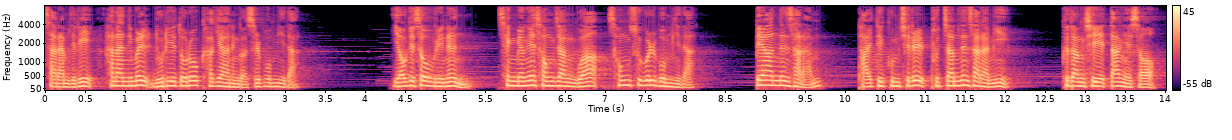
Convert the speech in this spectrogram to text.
사람들이 하나님을 누리도록 하게 하는 것을 봅니다. 여기서 우리는 생명의 성장과 성숙을 봅니다. 빼앗는 사람, 발뒤꿈치를 붙잡는 사람이 그 당시 땅에서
